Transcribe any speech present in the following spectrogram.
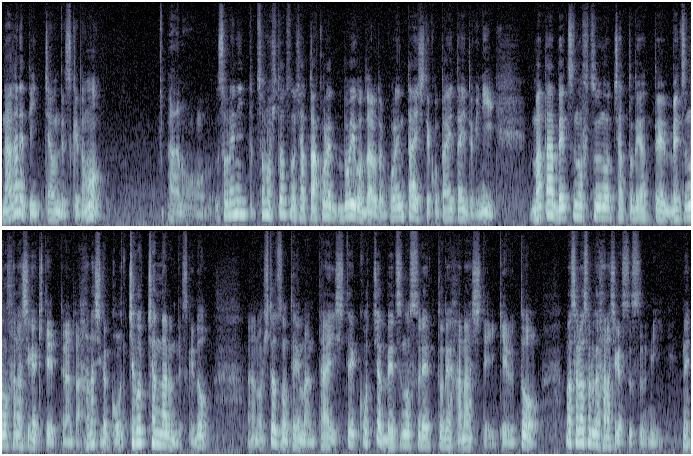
流れていっちゃうんですけどもあのそれにその一つのチャットはこれどういうことだろうとかこれに対して答えたい時にまた別の普通のチャットでやって別の話が来てってなると話がごっちゃごっちゃになるんですけどあの一つのテーマに対してこっちは別のスレッドで話していけると、まあ、それはそれで話が進み、ね、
